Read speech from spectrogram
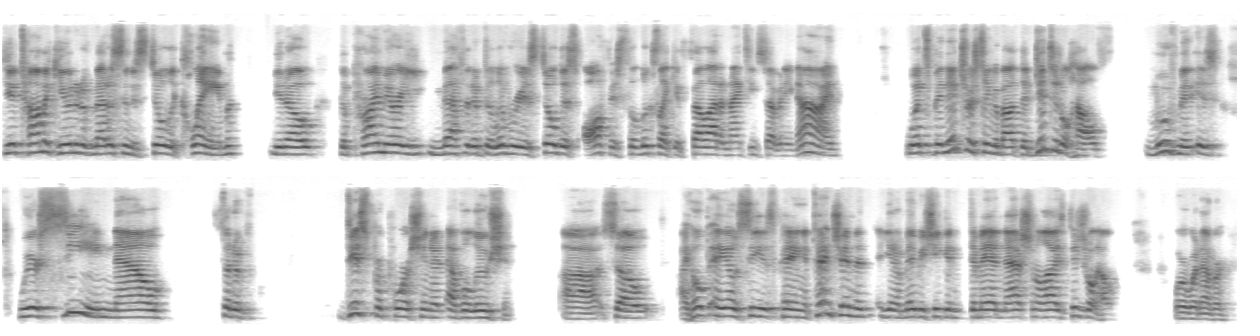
the atomic unit of medicine is still the claim. You know, the primary method of delivery is still this office that looks like it fell out of 1979. What's been interesting about the digital health movement is we're seeing now sort of disproportionate evolution. Uh, so I hope AOC is paying attention and you know maybe she can demand nationalized digital health or whatever.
